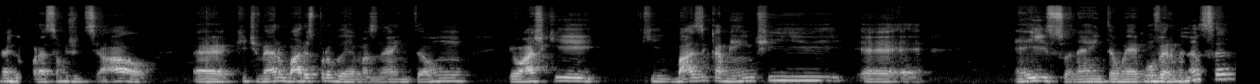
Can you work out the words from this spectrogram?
recuperação judicial, é, que tiveram vários problemas, né? Então, eu acho que, que basicamente é, é, é isso, né? Então, é governança,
